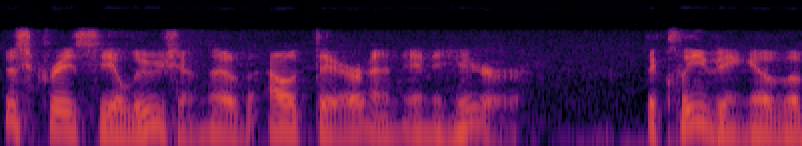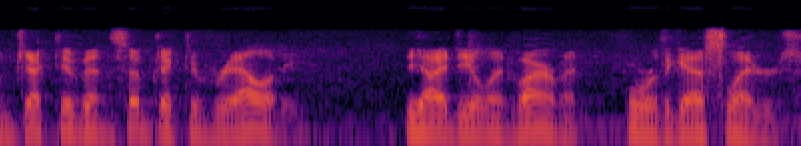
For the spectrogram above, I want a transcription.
This creates the illusion of out there and in here the cleaving of objective and subjective reality, the ideal environment for the gaslighters.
